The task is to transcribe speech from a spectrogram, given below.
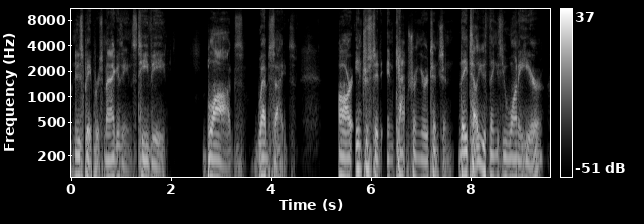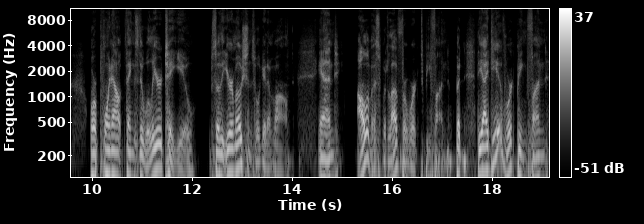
newspapers, magazines, TV, blogs, websites are interested in capturing your attention, they tell you things you want to hear or point out things that will irritate you so that your emotions will get involved. And all of us would love for work to be fun, but the idea of work being fun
